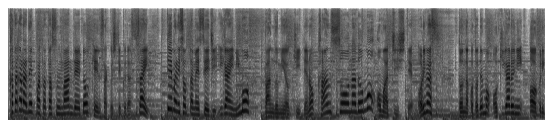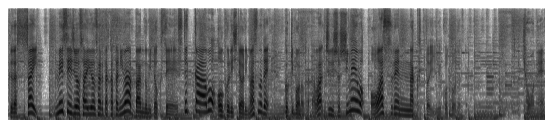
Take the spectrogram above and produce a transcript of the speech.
カタカナでパタタスマンデーと検索してください。テーマに沿ったメッセージ以外にも番組を聞いての感想などもお待ちしております。どんなことでもお気軽にお送りください。メッセージを採用された方には番組特製ステッカーをお送りしておりますのでご希望の方は住所氏名をお忘れなくということで、ね、今日ね。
